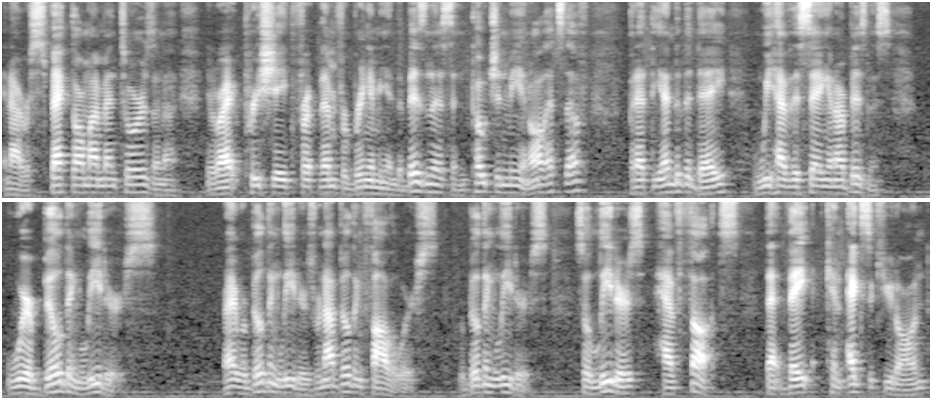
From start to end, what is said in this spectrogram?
And I respect all my mentors and I, you know, right, appreciate for them for bringing me into business and coaching me and all that stuff. But at the end of the day, we have this saying in our business: we're building leaders, right? We're building leaders. We're not building followers. We're building leaders. So leaders have thoughts that they can execute on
